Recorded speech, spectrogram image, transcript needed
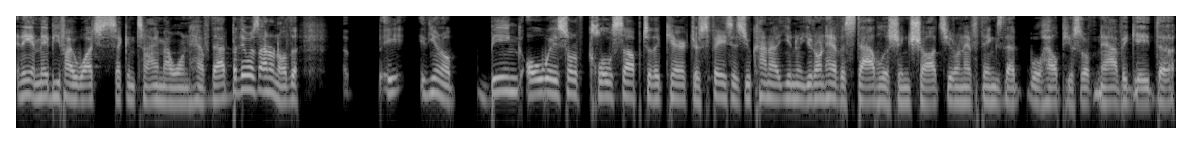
and again maybe if i watch the second time i won't have that but there was i don't know the uh, you know being always sort of close up to the characters faces you kind of you know you don't have establishing shots you don't have things that will help you sort of navigate the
